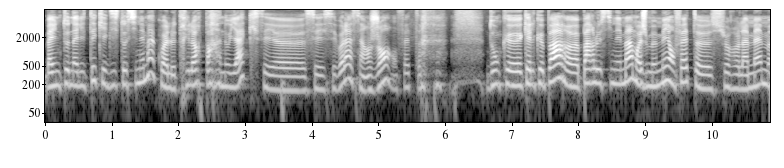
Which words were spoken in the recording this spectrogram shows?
bah, une tonalité qui existe au cinéma. Quoi. Le thriller paranoïaque, c'est euh, voilà, un genre en fait. Donc euh, quelque part, euh, par le cinéma, moi je me mets en fait sur la même,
